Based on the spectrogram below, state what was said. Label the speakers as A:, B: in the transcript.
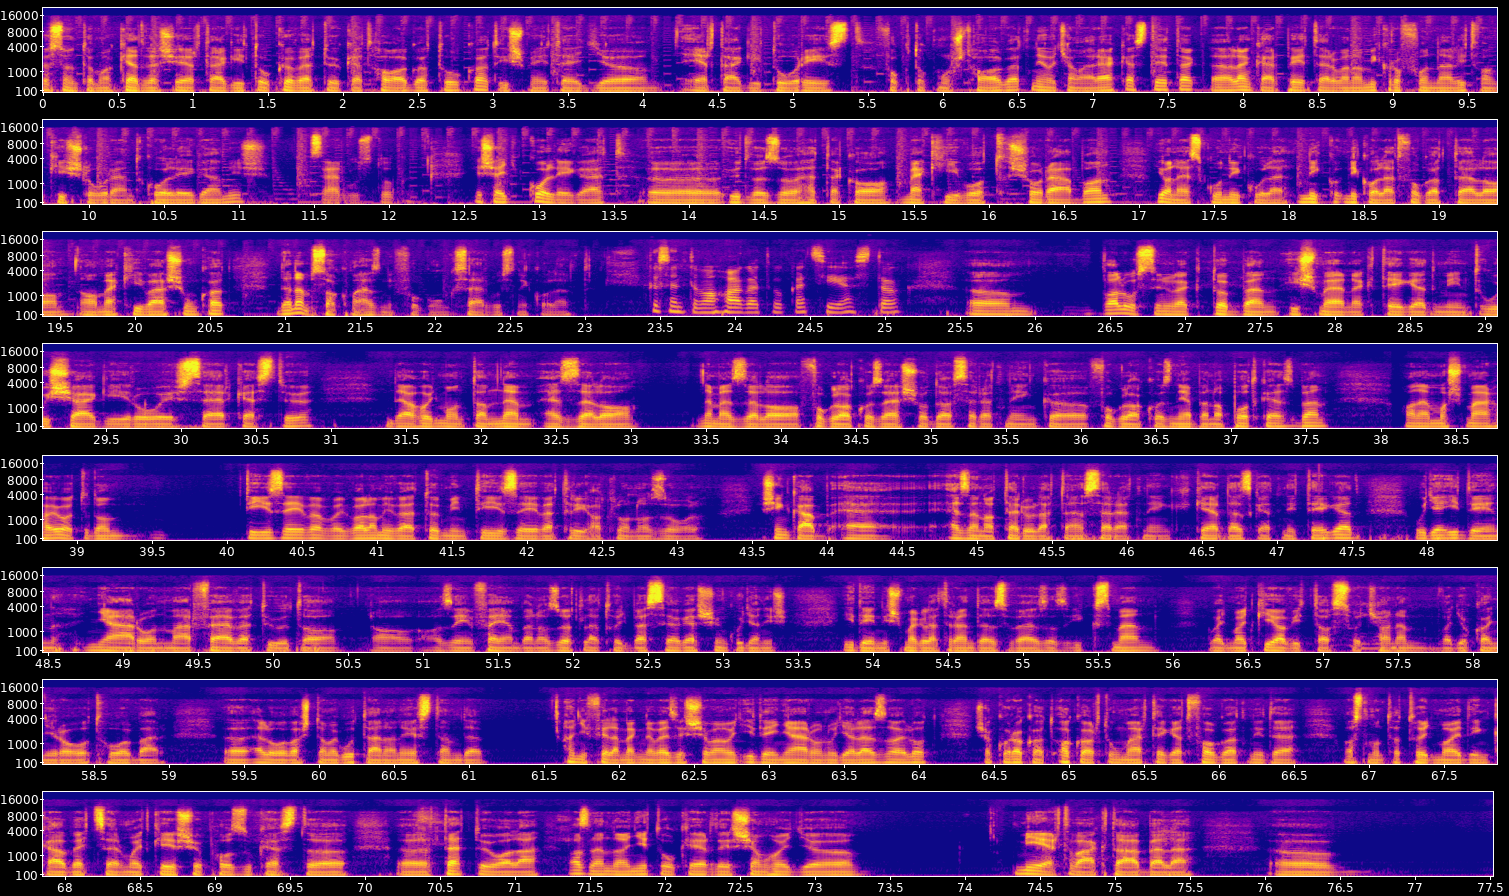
A: Köszöntöm a kedves értágító követőket, hallgatókat. Ismét egy uh, értágító részt fogtok most hallgatni, hogyha már elkezdtétek. Lenkár Péter van a mikrofonnál, itt van Kis Lóránt kollégám is.
B: Szervusztok!
A: És egy kollégát uh, üdvözölhetek a meghívott sorában. Janescu Nikolett, Nik- Nikolett fogadta el a, a meghívásunkat, de nem szakmázni fogunk. Szervusz Nikolett!
C: Köszöntöm a hallgatókat, sziasztok!
A: Um, valószínűleg többen ismernek téged, mint újságíró és szerkesztő, de ahogy mondtam, nem ezzel a, nem ezzel a foglalkozásoddal szeretnénk foglalkozni ebben a podcastben, hanem most már, ha jól tudom, tíz éve, vagy valamivel több mint tíz éve triatlonozol, és inkább e, ezen a területen szeretnénk kérdezgetni téged. Ugye idén nyáron már felvetült a, a, az én fejemben az ötlet, hogy beszélgessünk, ugyanis idén is meg lett rendezve ez az X-Men vagy majd kiavítasz, hogyha Igen. nem vagyok annyira otthon, bár elolvastam, meg utána néztem, de annyiféle megnevezése van, hogy idén nyáron ugye lezajlott, és akkor akart, akartunk már téged fogadni, de azt mondtad, hogy majd inkább egyszer, majd később hozzuk ezt uh, uh, tető alá. Az lenne a nyitó kérdésem, hogy uh, miért vágtál bele uh,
